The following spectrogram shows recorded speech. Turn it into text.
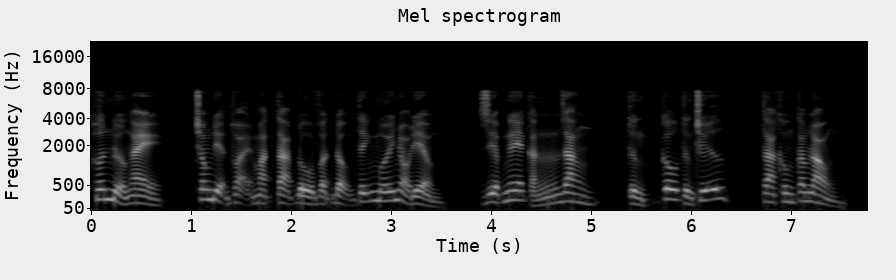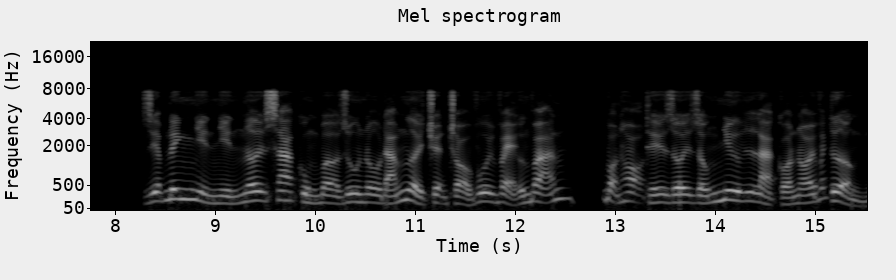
Hơn nửa ngày, trong điện thoại mặt tạp đồ vật động tĩnh mới nhỏ điểm, Diệp Nghe cắn răng, từng câu từng chữ, ta không cam lòng. Diệp Ninh nhìn nhìn nơi xa cùng bờ Juno đám người chuyện trò vui vẻ ứng vãn, bọn họ thế giới giống như là có nói vách tường,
